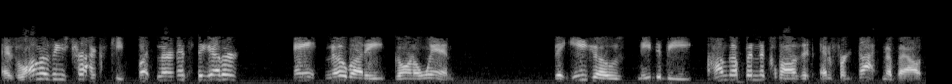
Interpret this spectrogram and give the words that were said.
as long as these tracks keep butting their heads together, ain't nobody going to win. The egos need to be hung up in the closet and forgotten about.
